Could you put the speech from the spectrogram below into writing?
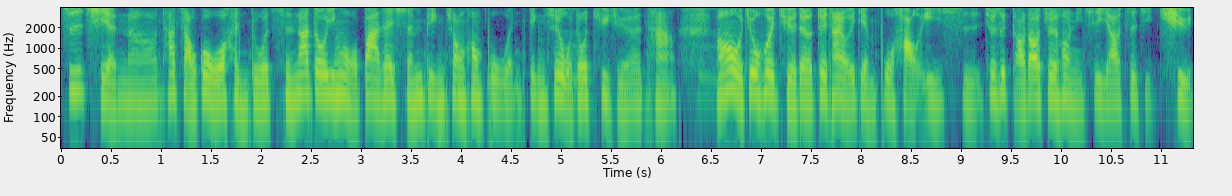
之前呢，他找过我很多次，那都因为我爸在生病，状况不稳定，所以我都拒绝了他。嗯、然后我就会觉得对他有一点不好意思，就是搞到最后你自己要自己去。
